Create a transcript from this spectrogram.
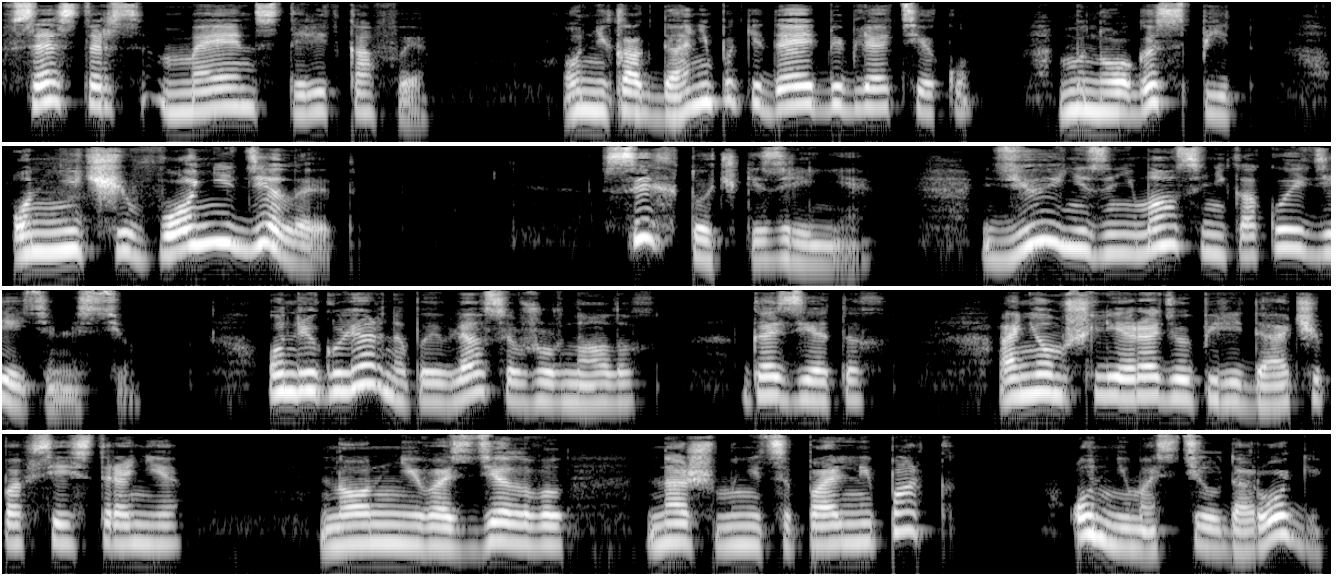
в Сестерс Мейн-стрит кафе. «Он никогда не покидает библиотеку, много спит, он ничего не делает. С их точки зрения, Дьюи не занимался никакой деятельностью. Он регулярно появлялся в журналах, газетах, о нем шли радиопередачи по всей стране, но он не возделывал наш муниципальный парк, он не мастил дороги,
